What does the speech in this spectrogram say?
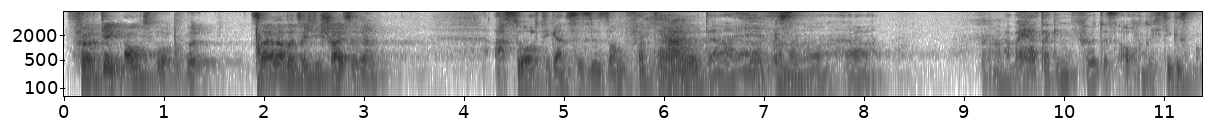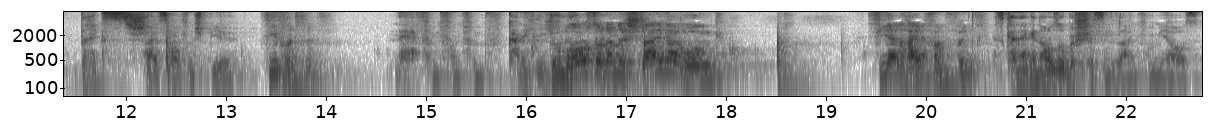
Fürth gegen Augsburg. Wird, zweimal wird es richtig scheiße werden. Ach so, auf die ganze Saison verteilt. Ja, ja, das kann man nur, ja. Aber Hertha gegen Fürth ist auch ein richtiges Drecks-Scheißhaufenspiel. 4 von 5. Nee, 5 von 5 kann ich nicht. Du Also, brauchst doch noch eine Steigerung. 4,5 von 5. Es kann ja genauso beschissen sein von mir aus.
